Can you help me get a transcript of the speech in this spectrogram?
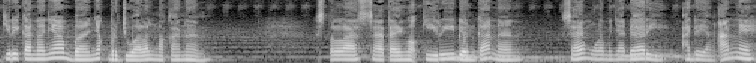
Kiri kanannya banyak berjualan makanan. Setelah saya tengok kiri dan kanan, saya mulai menyadari ada yang aneh.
